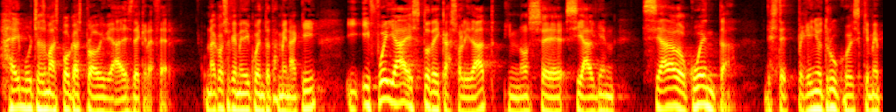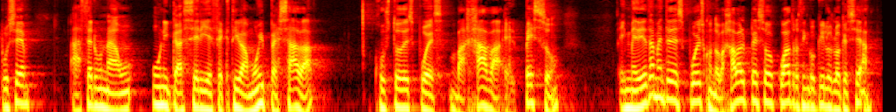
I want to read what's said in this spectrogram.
Hay muchas más pocas probabilidades de crecer. Una cosa que me di cuenta también aquí, y, fue ya esto de casualidad, y no sé si alguien se ha dado cuenta de este pequeño truco, es que me puse a hacer una única serie efectiva muy pesada, justo después bajaba el peso, Inmediatamente después, cuando bajaba el peso 4 o 5 kilos, lo que sea,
